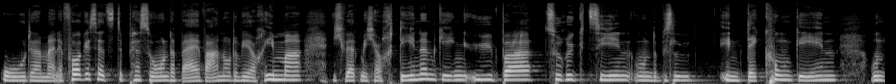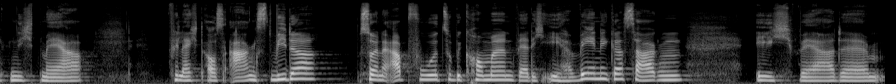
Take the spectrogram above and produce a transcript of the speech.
oder meine vorgesetzte Person dabei waren oder wie auch immer, ich werde mich auch denen gegenüber zurückziehen und ein bisschen in Deckung gehen und nicht mehr vielleicht aus Angst wieder so eine Abfuhr zu bekommen, werde ich eher weniger sagen. Ich werde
